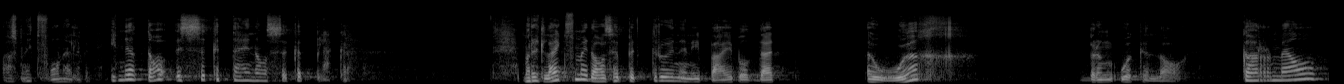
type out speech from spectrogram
Ons moet net wonderlik. En nou, daar is sulke tye en daar sulke plekke. Maar dit lyk vir my daar's 'n patroon in die Bybel dat 'n hoog bring ook 'n laag. Karmel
